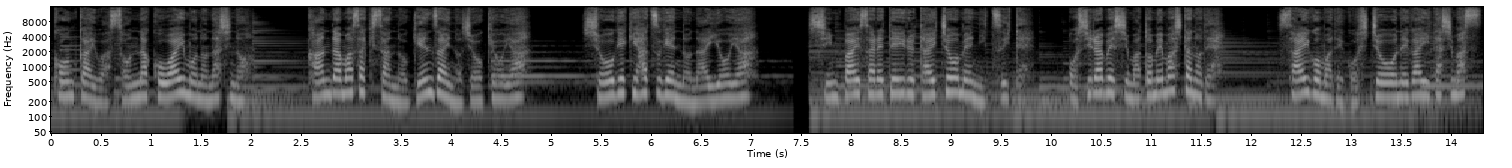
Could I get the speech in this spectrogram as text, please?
今回はそんな怖いものなしの神田正輝さんの現在の状況や衝撃発言の内容や心配されている体調面についてお調べしまとめましたので最後までご視聴お願いいたします。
